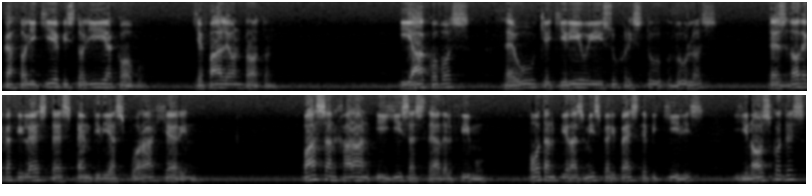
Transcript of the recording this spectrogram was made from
Καθολική Επιστολή Ιακώβου Κεφάλαιον πρώτον. Ιάκωβος Θεού και Κυρίου Ιησού Χριστού δούλος τες δώδεκα φυλές τες εν τη διασπορά χέριν. Πάσαν χαράν υγιή σας θεαδελφοί μου όταν πειρασμής περιπέστε ποικίλης γινώσκοντες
